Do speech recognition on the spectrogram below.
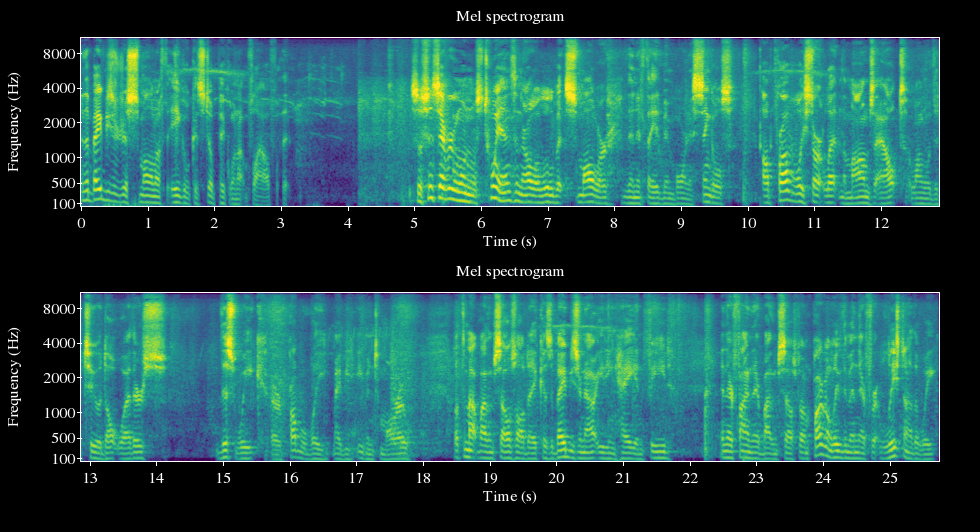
And the babies are just small enough the eagle could still pick one up and fly off with it. So since everyone was twins and they're all a little bit smaller than if they had been born as singles, I'll probably start letting the moms out along with the two adult wethers this week or probably maybe even tomorrow. Let them out by themselves all day because the babies are now eating hay and feed and they're fine there by themselves. But I'm probably gonna leave them in there for at least another week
